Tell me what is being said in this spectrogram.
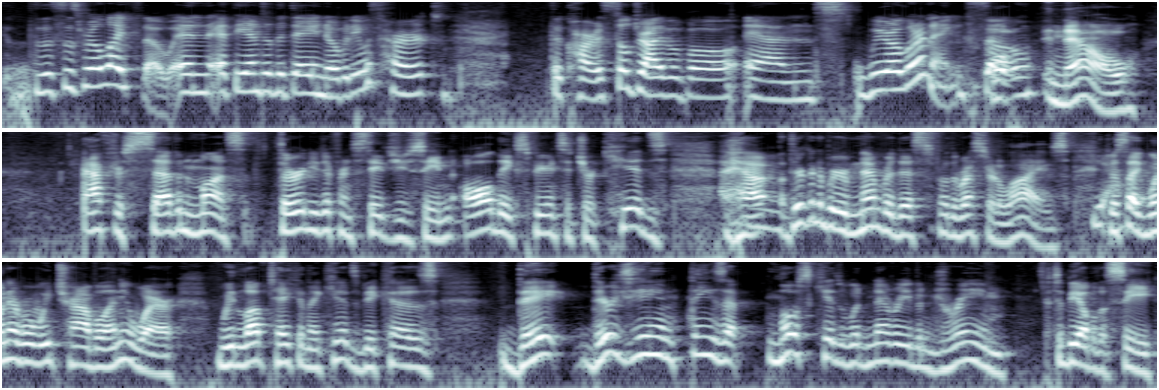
this is real life though, and at the end of the day, nobody was hurt. The car is still drivable, and we are learning. So Well, and now, after seven months, 30 different states you've seen, all the experience that your kids have, they're going to remember this for the rest of their lives. Mm-hmm. Yeah. Just like whenever we travel anywhere, we love taking the kids because they they're seeing things that most kids would never even dream to be able to see.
